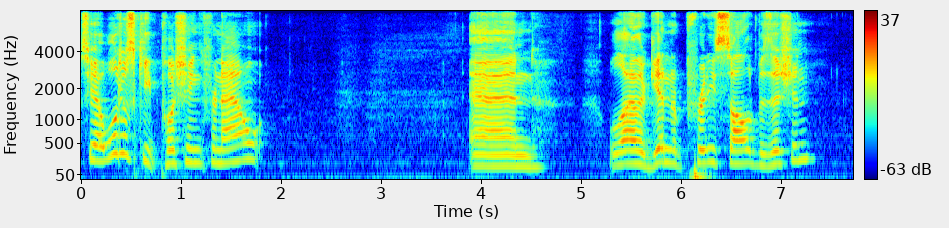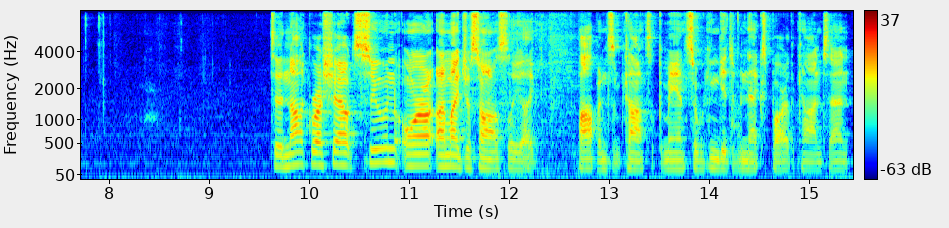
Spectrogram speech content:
So yeah, we'll just keep pushing for now. And we'll either get in a pretty solid position to knock Rush out soon, or I might just honestly, like, pop in some console commands so we can get to the next part of the content.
